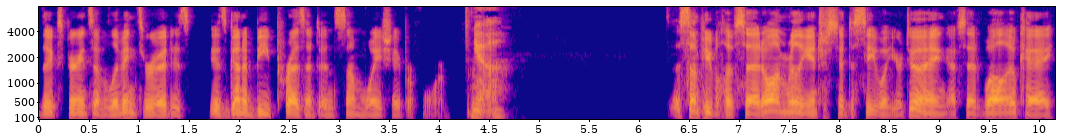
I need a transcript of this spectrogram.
the experience of living through it, is is going to be present in some way, shape, or form. Yeah. Some people have said, "Oh, I'm really interested to see what you're doing." I've said, "Well, okay.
